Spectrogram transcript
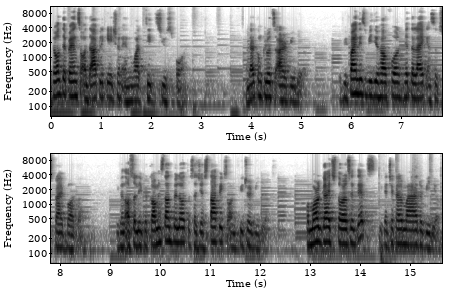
It all depends on the application and what it's used for. And that concludes our video. If you find this video helpful, hit the like and subscribe button. You can also leave your comments down below to suggest topics on future videos. For more guides, tutorials, and tips, you can check out my other videos.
